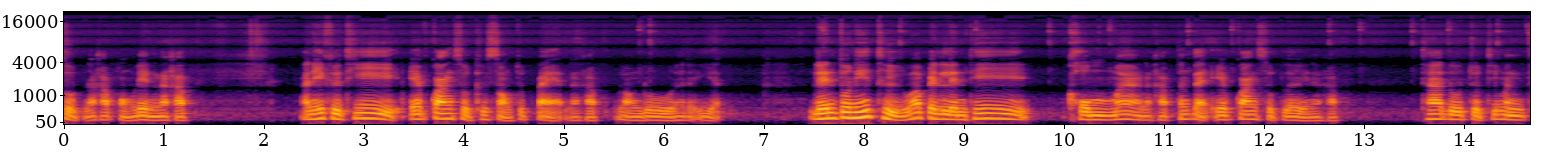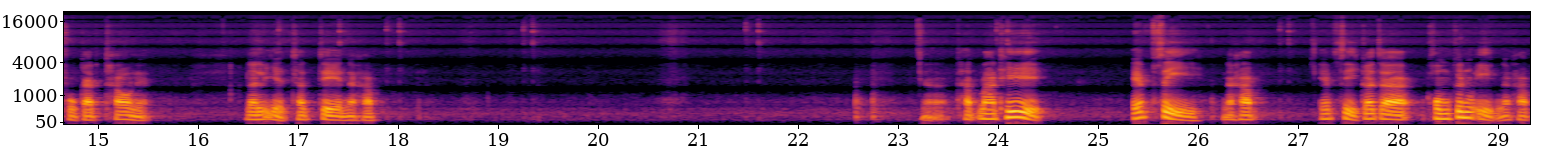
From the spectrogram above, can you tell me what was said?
สุดนะครับของเลนนะครับ อันนี้คือที่ f กว้างสุดคือ 2.8 นะครับ ลองดูรายละเอียด เลนตัวนี้ถือว่าเป็นเลนที่คมมากนะครับ ตั้งแต่ f กว้างสุดเลยนะครับ ถ้าดูจุดที่มันโฟกัสเข้าเนี่ย รายละเอียดชัดเจนนะครับถัดมาที่ F4 นะครับ F4 ก็จะคมขึ้นมาอีกนะครับ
